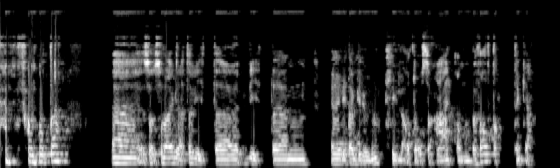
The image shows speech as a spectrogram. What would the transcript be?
på en måte. Eh, så, så, det er greit å vite, vite eh, litt av grunnen til at det også er anbefalt, da, tenker jeg.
